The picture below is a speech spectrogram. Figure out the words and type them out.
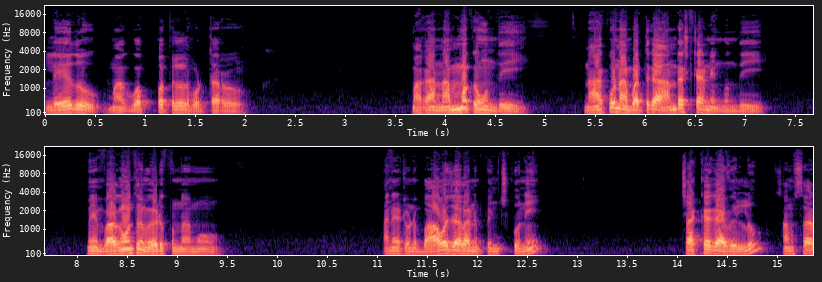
లేదు మా గొప్ప పిల్లలు పుడతారు. మాకు ఆ నమ్మకం ఉంది. నాకు నా భర్తగా అండర్స్టాండింగ్ ఉంది. మేము భగవంతుని వేడుకున్నాము అనేటువంటి భావజాలాన్ని పెంచుకొని చక్కగా వీళ్ళు సంసార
